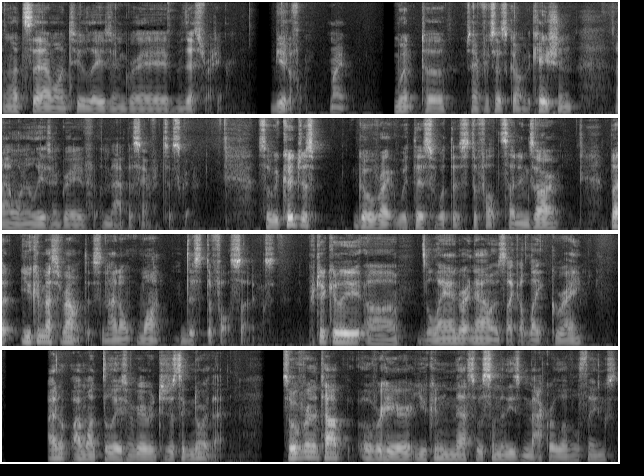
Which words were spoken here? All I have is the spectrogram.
And let's say I want to laser engrave this right here. Beautiful, right? Went to San Francisco on vacation and I want to laser engrave a map of San Francisco. So we could just go right with this, what this default settings are, but you can mess around with this, and I don't want this default settings. Particularly, uh, the land right now is like a light gray. I don't. I want the laser engraver to just ignore that. So over in the top over here, you can mess with some of these macro level things,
